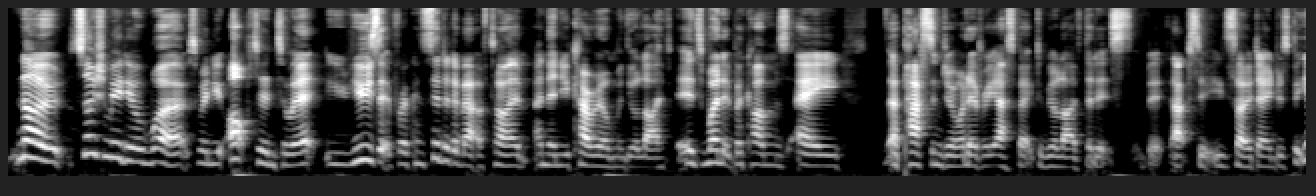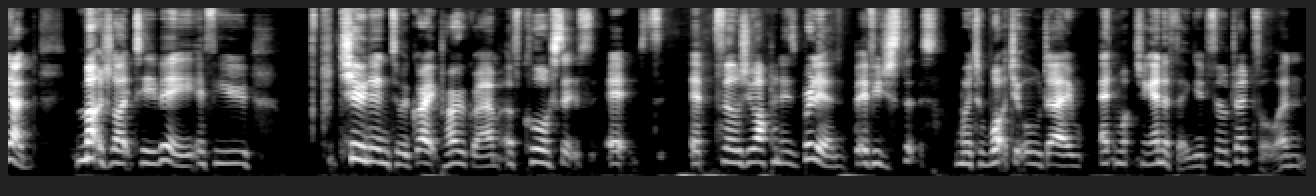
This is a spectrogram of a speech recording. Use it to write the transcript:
No, social media works when you opt into it, you use it for a considered amount of time, and then you carry on with your life. It's when it becomes a a passenger on every aspect of your life that it's absolutely so dangerous. But yeah, much like TV, if you tune into a great program, of course it's it's it fills you up and is brilliant. But if you just were to watch it all day, and watching anything, you'd feel dreadful. And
